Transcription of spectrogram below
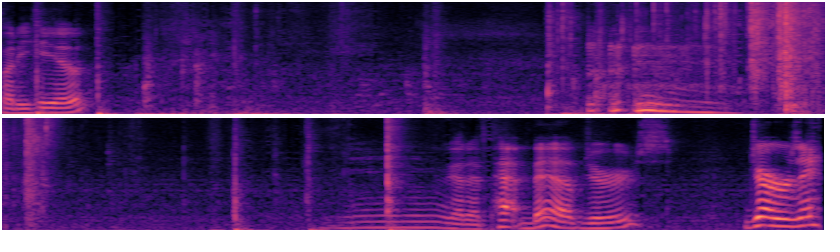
Buddy Hield. we got a Pat Bev jersey.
